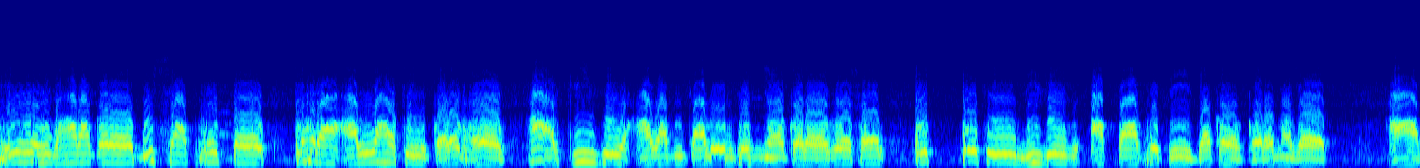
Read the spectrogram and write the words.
হে বাহারা কর বিশ্বাস প্রত্যয় তোমরা আল্লাহকে কর ভয় আর কি যে আগামীকালের জন্য কর অগ্রসর, প্রত্যেকে নিজের আত্মার প্রতি দেখো, কর নজর। আর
